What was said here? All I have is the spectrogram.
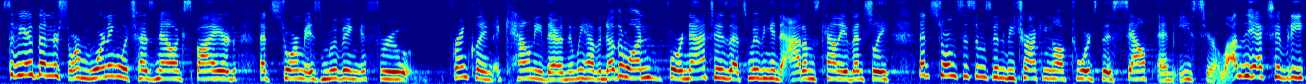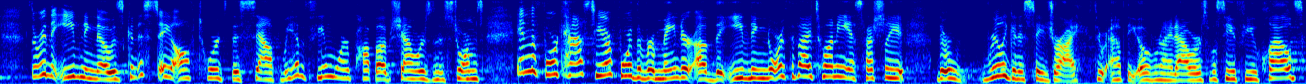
severe thunderstorm warning, which has now expired. That storm is moving through Franklin County there. And then we have another one for Natchez that's moving into Adams County eventually. That storm system is going to be tracking off towards the south and east here. A lot of the activity through the evening, though, is going to stay off towards the south. We have a few more pop-up showers and storms in the forecast here for the remainder of the evening. North of I-20, especially, they're really going to stay dry throughout the overnight hours. We'll see a few clouds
